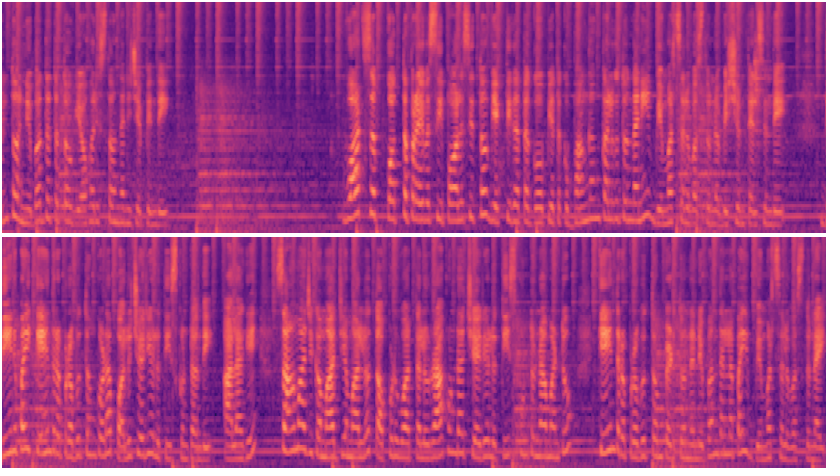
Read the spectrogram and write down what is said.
ఎంతో నిబద్ధతతో వ్యవహరిస్తోందని చెప్పింది. వాట్సాప్ కొత్త ప్రైవసీ పాలసీతో వ్యక్తిగత గోప్యతకు భంగం కలుగుతుందని విమర్శలు వస్తున్న విషయం తెలిసిందే. దీనిపై కేంద్ర ప్రభుత్వం కూడా పలు చర్యలు తీసుకుంటోంది. అలాగే సామాజిక మాధ్యమాల్లో తప్పుడు వార్తలు రాకుండా చర్యలు తీసుకుంటున్నామంటూ కేంద్ర ప్రభుత్వం పెడుతున్న నిబంధనలపై విమర్శలు వస్తున్నాయి.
